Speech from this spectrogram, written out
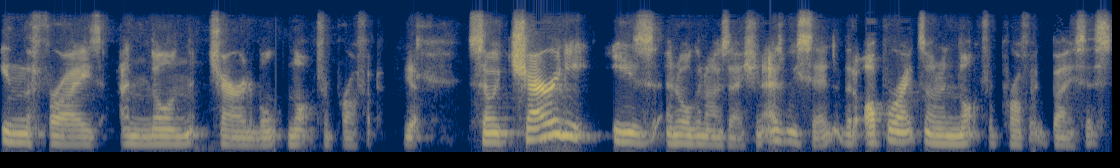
in the phrase a non-charitable not-for-profit. Yeah. So a charity is an organisation, as we said, that operates on a not-for-profit basis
